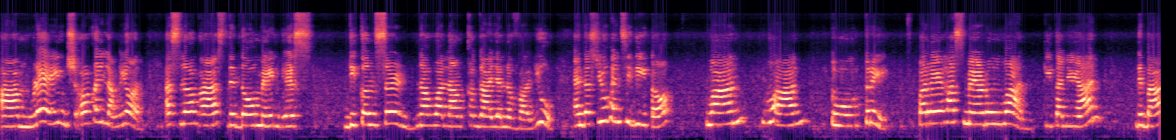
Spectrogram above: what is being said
um, range, okay lang yon As long as the domain is the na walang kagaya na value. And as you can see dito, 1, 1, 2, 3. Parehas merong 1. Kita niyo yan? ba? Diba?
